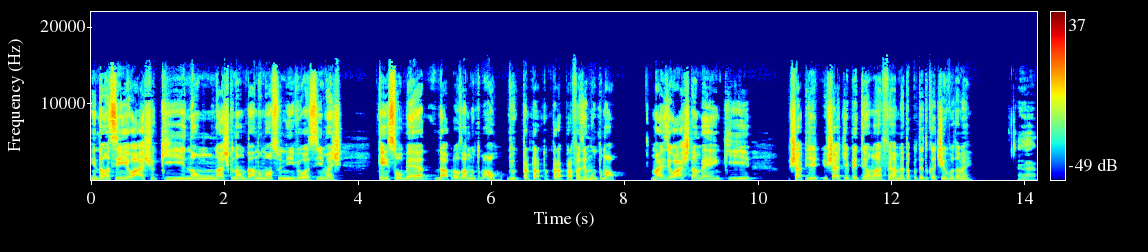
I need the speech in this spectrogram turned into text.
Então, assim, eu acho que não. Acho que não tá no nosso nível assim, mas quem souber, dá pra usar muito mal. pra fazer muito mal. Mas eu acho também que o chat, o chat GPT é uma ferramenta puta educativa também. É.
